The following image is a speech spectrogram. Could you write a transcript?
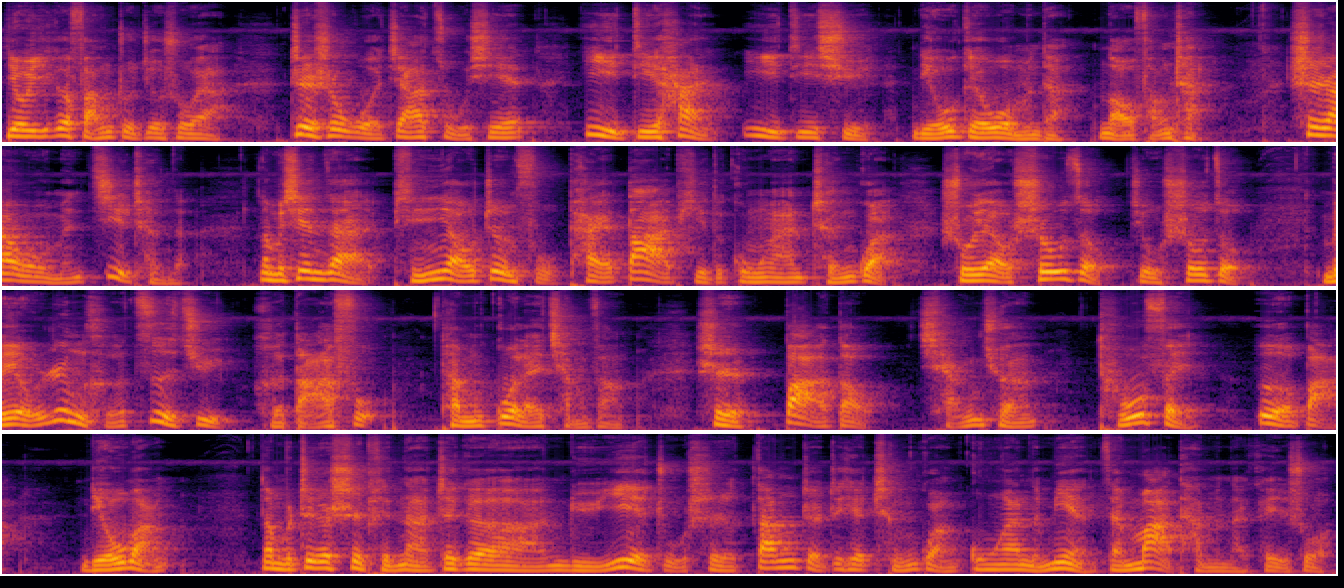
有一个房主就说呀：“这是我家祖先一滴汗一滴血留给我们的老房产，是让我们继承的。那么现在平遥政府派大批的公安城管说要收走就收走，没有任何字据和答复。”他们过来抢房是霸道、强权、土匪、恶霸、流氓。那么这个视频呢？这个女业主是当着这些城管、公安的面在骂他们的，可以说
